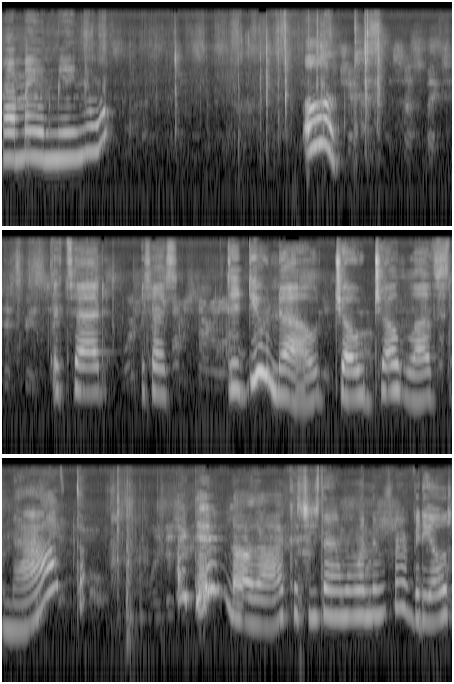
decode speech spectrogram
I have my own manual. Oh look. It said, it says, did you know JoJo loves math? I didn't know that because she's done one of her videos.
